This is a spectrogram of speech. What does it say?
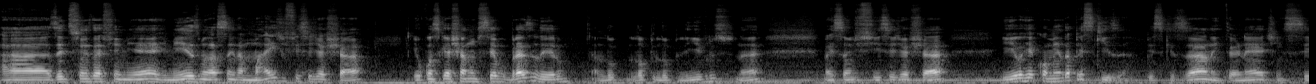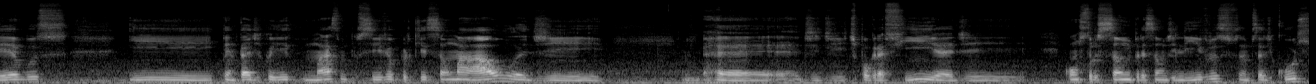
As edições da FMR mesmo, elas são ainda mais difíceis de achar. Eu consegui achar num sebo brasileiro, a Loop Loop Livros, né? Mas são difíceis de achar. E eu recomendo a pesquisa. Pesquisar na internet, em sebos e tentar adquirir o máximo possível, porque são uma aula de, é, de, de tipografia, de construção e impressão de livros. Você não precisa de curso,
